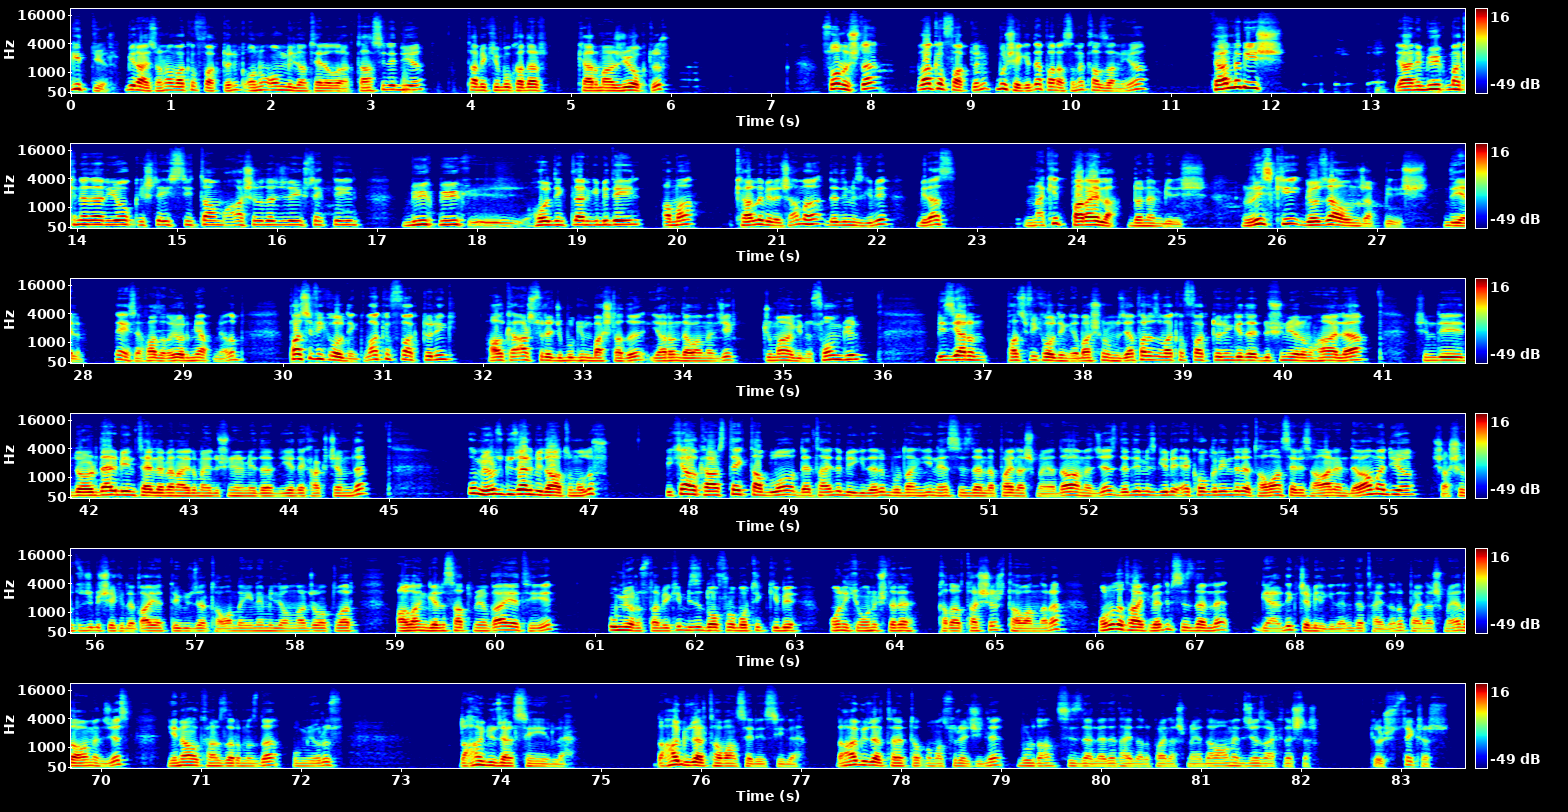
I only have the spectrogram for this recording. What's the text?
Git diyor. Bir ay sonra vakıf faktöring onu 10 milyon TL olarak tahsil ediyor. Tabii ki bu kadar kar marjı yoktur. Sonuçta vakıf faktöring bu şekilde parasını kazanıyor. Karlı bir iş. Yani büyük makineler yok. İşte istihdam aşırı derecede yüksek değil. Büyük büyük e, holdingler gibi değil ama karlı bir iş ama dediğimiz gibi biraz nakit parayla dönen bir iş. Riski göze alınacak bir iş diyelim. Neyse fazla da yorum yapmayalım. Pacific Holding, Vakıf Factoring halka arz süreci bugün başladı. Yarın devam edecek. Cuma günü son gün. Biz yarın Pacific Holding'e başvurumuzu yaparız. Vakıf Factoring'e de düşünüyorum hala. Şimdi 4'er bin TL ben ayırmayı düşünüyorum yedek, yedek. Umuyoruz güzel bir dağıtım olur. İki halka arz tek tablo detaylı bilgileri buradan yine sizlerle paylaşmaya devam edeceğiz. Dediğimiz gibi Eco Green'de de tavan serisi halen devam ediyor. Şaşırtıcı bir şekilde gayet de güzel. Tavanda yine milyonlarca lot var. Alan geri satmıyor gayet iyi. Umuyoruz tabii ki bizi Dof Robotik gibi 12-13'lere kadar taşır tavanlara. Onu da takip edip sizlerle geldikçe bilgileri, detayları paylaşmaya devam edeceğiz. Yeni halka arzlarımızda umuyoruz daha güzel seyirle, daha güzel tavan serisiyle, daha güzel talep toplama süreciyle buradan sizlerle detayları paylaşmaya devam edeceğiz arkadaşlar. Görüşürüz tekrar.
